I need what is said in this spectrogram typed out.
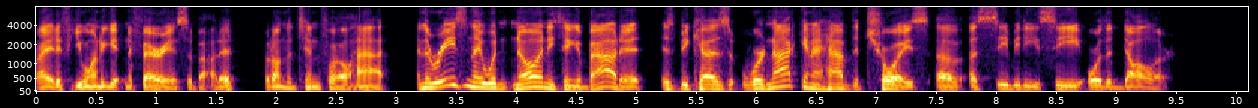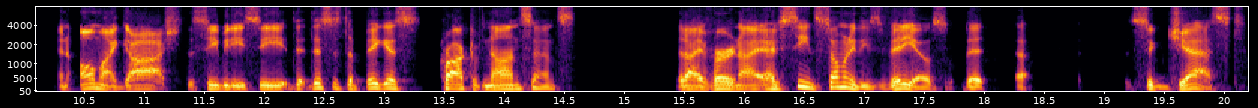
right? If you want to get nefarious about it, put on the tinfoil hat. And the reason they wouldn't know anything about it is because we're not going to have the choice of a CBDC or the dollar. And oh my gosh, the CBDC, th- this is the biggest crock of nonsense that I've heard. And I, have seen so many of these videos that uh, suggest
